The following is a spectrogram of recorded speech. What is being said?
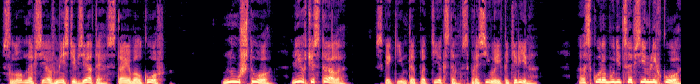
словно вся вместе взятая стая волков. Ну что, легче стало? С каким-то подтекстом спросила Екатерина. А скоро будет совсем легко.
